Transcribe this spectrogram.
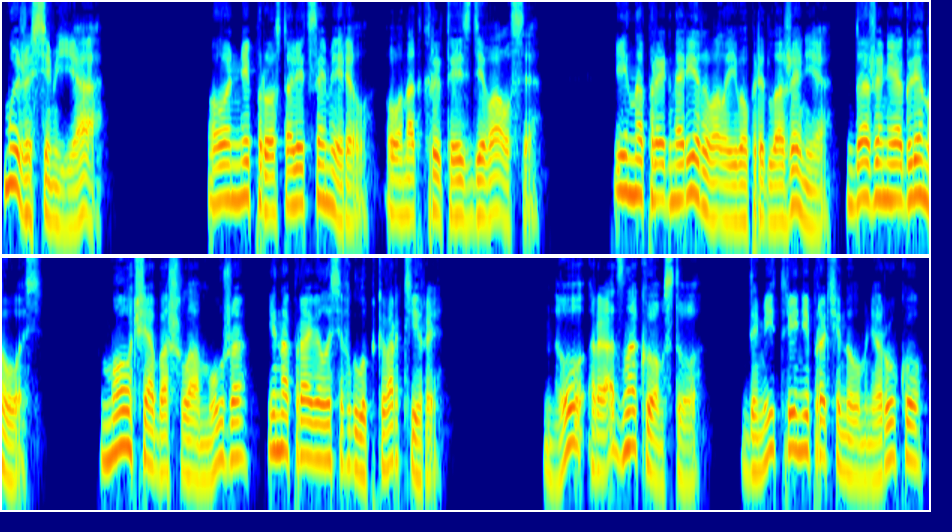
Мы же семья». Он не просто лицемерил, он открыто издевался. Инна проигнорировала его предложение, даже не оглянулась. Молча обошла мужа и направилась вглубь квартиры. «Ну, рад знакомству». Дмитрий не протянул мне руку,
